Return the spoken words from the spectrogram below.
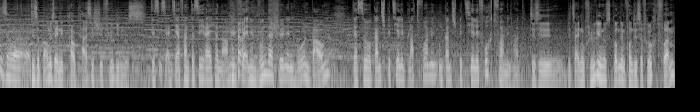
ist. Aber äh, Dieser Baum ist eine kaukasische Flügelnuss. Das ist ein sehr fantasiereicher Name für einen wunderschönen hohen Baum der so ganz spezielle Blattformen und ganz spezielle Fruchtformen hat. Diese Bezeichnung Flügelnuss kommt eben von dieser Fruchtform.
